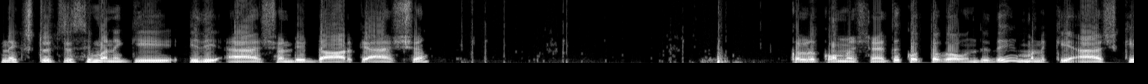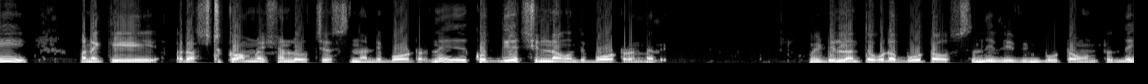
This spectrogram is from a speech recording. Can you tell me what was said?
నెక్స్ట్ వచ్చేసి మనకి ఇది యాష్ అండి డార్క్ యాష్ కలర్ కాంబినేషన్ అయితే కొత్తగా ఉంది ఇది. మనకి యాష్కి మనకి రస్ట్ కాంబినేషన్లో వచ్చేస్తుందండి బార్డర్ని ఇది కొద్దిగా చిన్నగా ఉంది బార్డర్ అన్నది మిడిల్ అంతా కూడా బూటా వస్తుంది వీవింగ్ బూటా ఉంటుంది.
